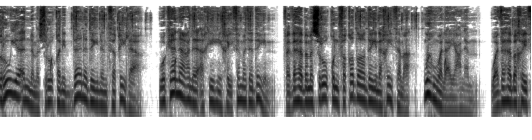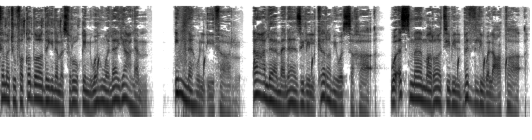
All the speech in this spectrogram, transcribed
روي أن مسروقا ادان دينا ثقيلا وكان على أخيه خيثمة دين فذهب مسروق فقضى دين خيثمة وهو لا يعلم. وذهب خيثمة فقضى دين مسروق وهو لا يعلم. إنه الإيثار أعلى منازل الكرم والسخاء وأسمى مراتب البذل والعطاء.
